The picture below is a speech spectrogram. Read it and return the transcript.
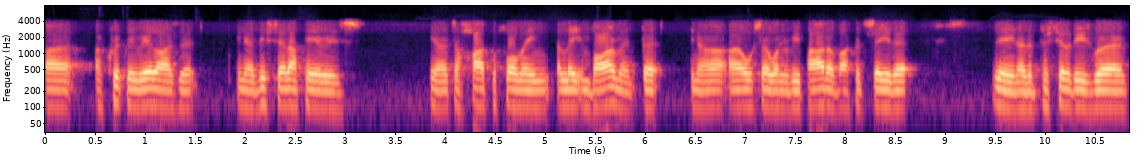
uh, I quickly realised that you know this setup here is you know it's a high performing elite environment that you know I also wanted to be part of. I could see that you know the facilities were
